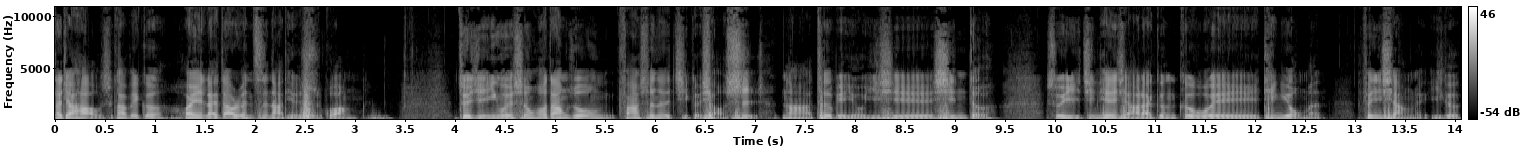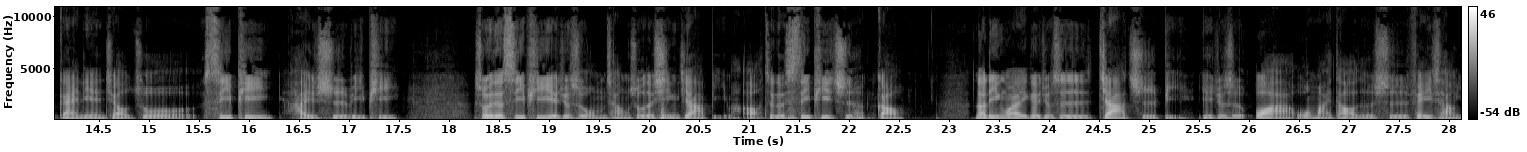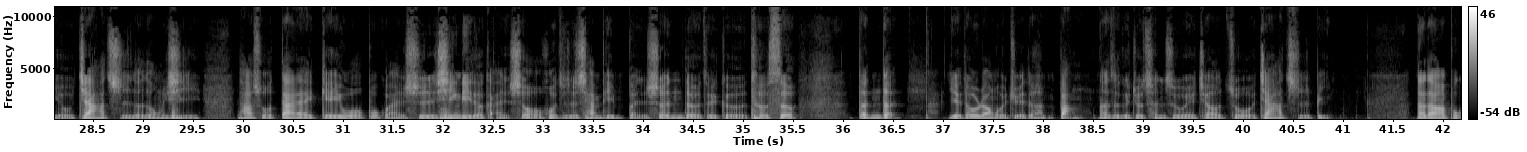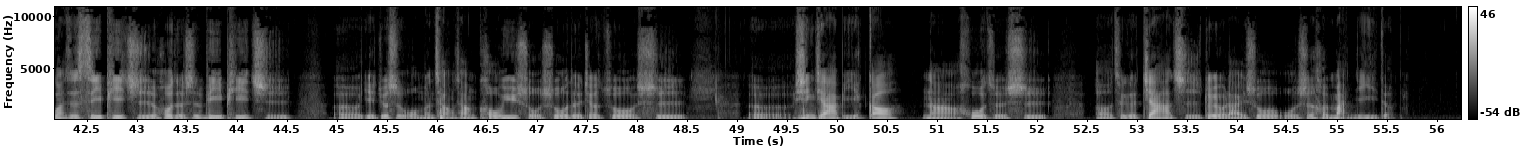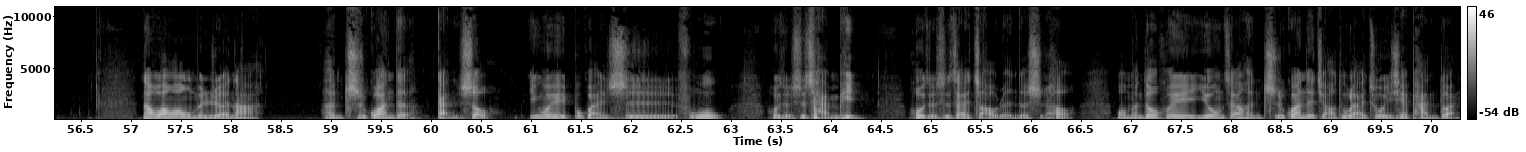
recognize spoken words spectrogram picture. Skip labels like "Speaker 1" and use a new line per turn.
大家好，我是咖啡哥，欢迎来到人资拿铁的时光。最近因为生活当中发生了几个小事，那特别有一些心得，所以今天想要来跟各位听友们分享一个概念，叫做 CP 还是 VP。所谓的 CP，也就是我们常说的性价比嘛，哦，这个 CP 值很高。那另外一个就是价值比，也就是哇，我买到的是非常有价值的东西，它所带来给我不管是心理的感受，或者是产品本身的这个特色等等，也都让我觉得很棒。那这个就称之为叫做价值比。那当然，不管是 CP 值或者是 VP 值，呃，也就是我们常常口语所说的叫做是呃性价比高，那或者是。呃，这个价值对我来说，我是很满意的。那往往我们人啊，很直观的感受，因为不管是服务，或者是产品，或者是在找人的时候，我们都会用这样很直观的角度来做一些判断。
